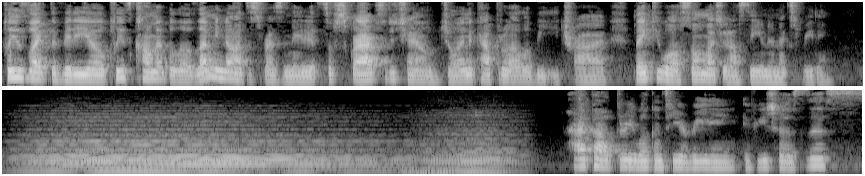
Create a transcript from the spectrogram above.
Please like the video. Please comment below. Let me know how this resonated. Subscribe to the channel. Join the capital L-O-V-E tribe. Thank you all so much, and I'll see you in the next reading. Hi, Pile 3. Welcome to your reading. If you chose this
